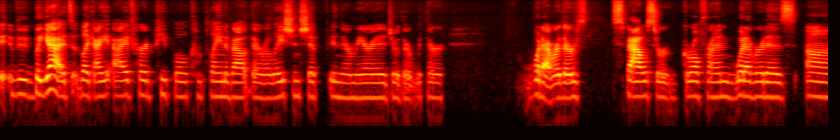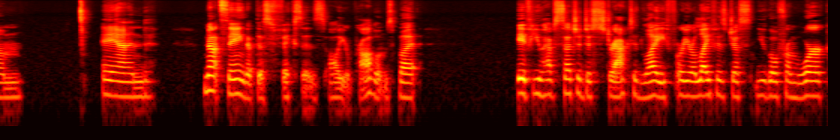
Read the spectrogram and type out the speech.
It, but yeah, it's like I I've heard people complain about their relationship in their marriage or their with their whatever their spouse or girlfriend whatever it is um and not saying that this fixes all your problems but if you have such a distracted life or your life is just you go from work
